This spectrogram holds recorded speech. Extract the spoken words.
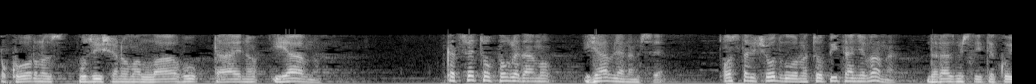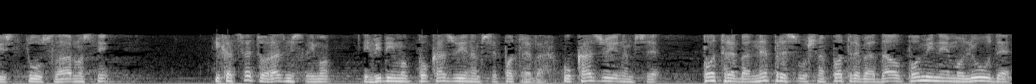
pokornost uzvišenom Allahu tajno i javno. Kad sve to pogledamo, javlja nam se, ostavit ću odgovor na to pitanje vama, da razmislite koji ste tu u stvarnosti i kad sve to razmislimo i vidimo, pokazuje nam se potreba, ukazuje nam se potreba, nepreslušna potreba da opominemo ljude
